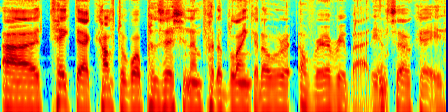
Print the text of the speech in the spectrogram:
uh, take that comfortable position and put a blanket over over everybody and say, okay,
